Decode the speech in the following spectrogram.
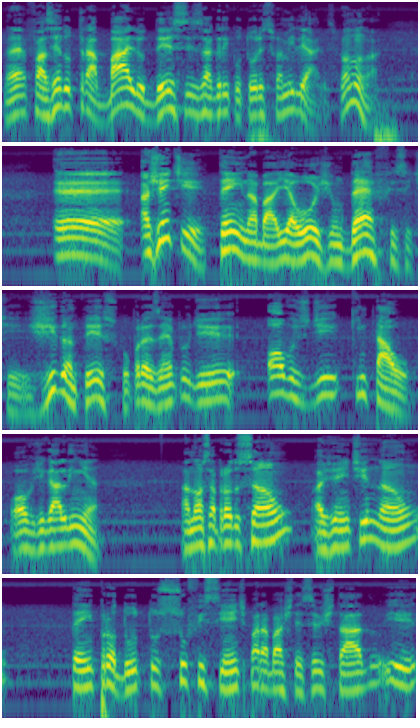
né, fazendo o trabalho desses agricultores familiares. Vamos lá. É, a gente tem na Bahia hoje um déficit gigantesco, por exemplo, de ovos de quintal, ovos de galinha. A nossa produção, a gente não tem produto suficiente para abastecer o Estado e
